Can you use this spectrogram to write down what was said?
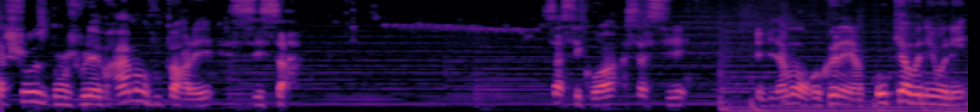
la chose dont je voulais vraiment vous parler, c'est ça. Ça, c'est quoi? Ça, c'est évidemment, on reconnaît un Oka One One, et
